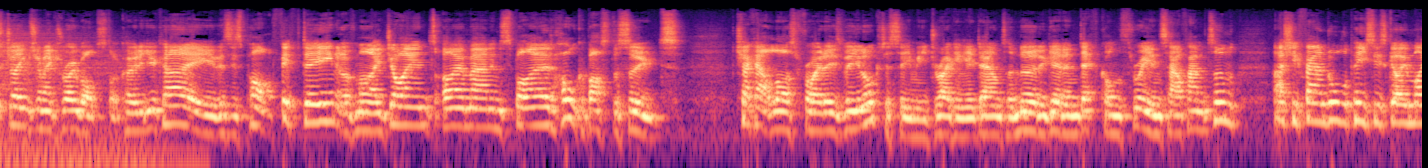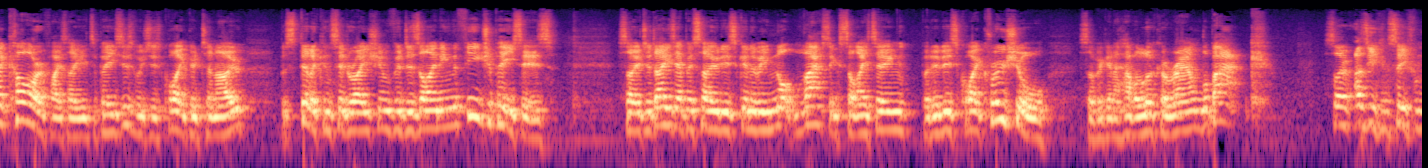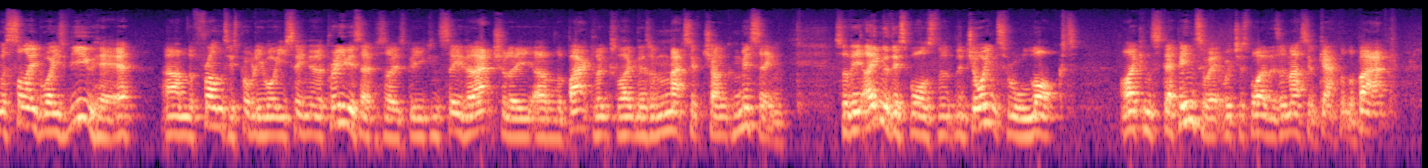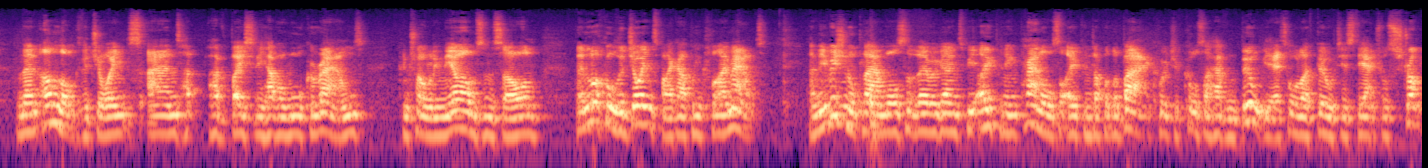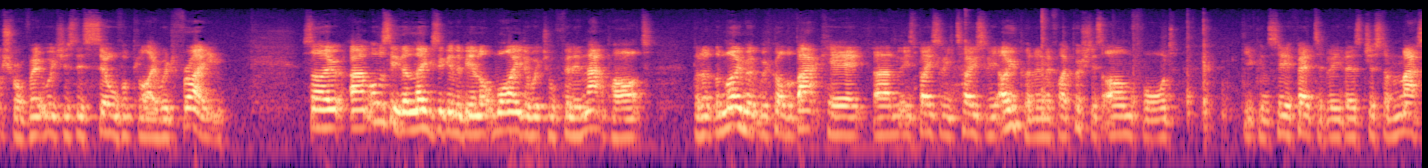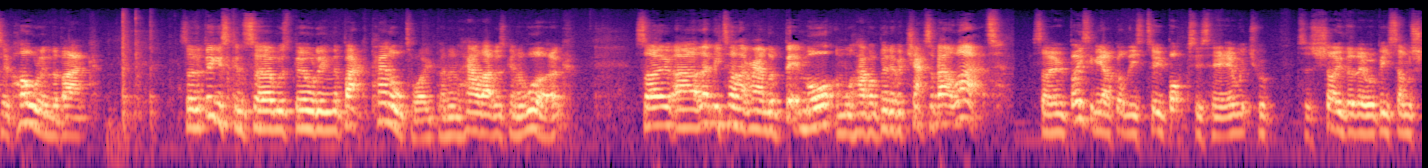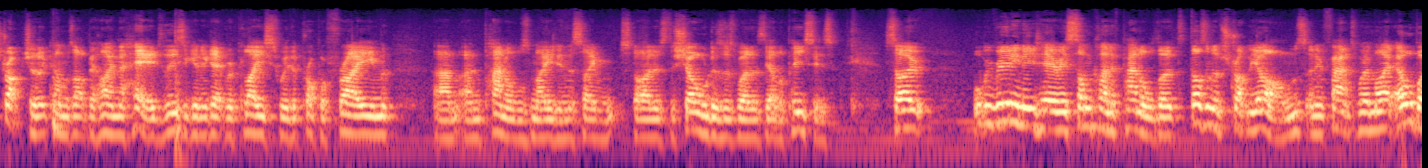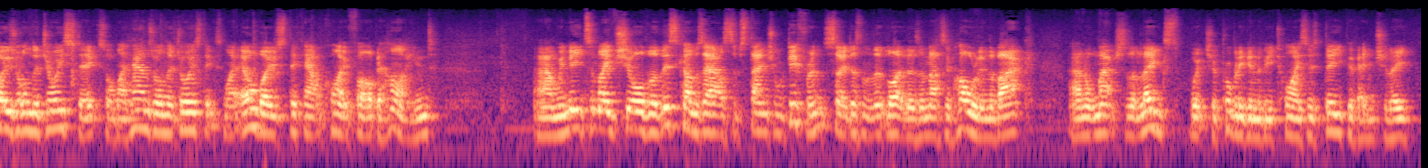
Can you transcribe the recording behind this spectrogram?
it's James from xrobots.co.uk. This is part 15 of my giant Iron Man inspired Hulkbuster suit. Check out last Friday's vlog to see me dragging it down to Nerdageddon DEFCON 3 in Southampton. I actually found all the pieces go in my car if I take it to pieces, which is quite good to know, but still a consideration for designing the future pieces. So today's episode is going to be not that exciting, but it is quite crucial. So we're going to have a look around the back. So as you can see from the sideways view here, um, the front is probably what you've seen in the previous episodes, but you can see that actually um, the back looks like there's a massive chunk missing. So the aim of this was that the joints are all locked. I can step into it, which is why there's a massive gap at the back, and then unlock the joints and have basically have a walk around, controlling the arms and so on, then lock all the joints back up and climb out. And the original plan was that they were going to be opening panels that opened up at the back, which of course I haven't built yet. All I've built is the actual structure of it, which is this silver plywood frame. So um, obviously the legs are going to be a lot wider, which will fill in that part. But at the moment we've got the back here um, is basically totally open, and if I push this arm forward, you can see effectively there's just a massive hole in the back. So the biggest concern was building the back panel to open and how that was going to work. So uh, let me turn that around a bit more and we'll have a bit of a chat about that. So basically I've got these two boxes here which were to show that there will be some structure that comes up behind the head. These are going to get replaced with a proper frame um, and panels made in the same style as the shoulders as well as the other pieces. So what we really need here is some kind of panel that doesn't obstruct the arms and in fact where my elbows are on the joysticks or my hands are on the joysticks my elbows stick out quite far behind and we need to make sure that this comes out a substantial difference so it doesn't look like there's a massive hole in the back and will match the legs which are probably going to be twice as deep eventually.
